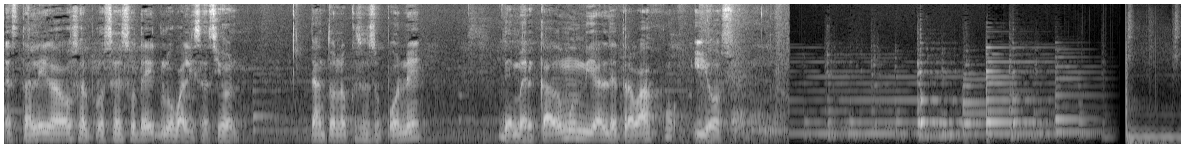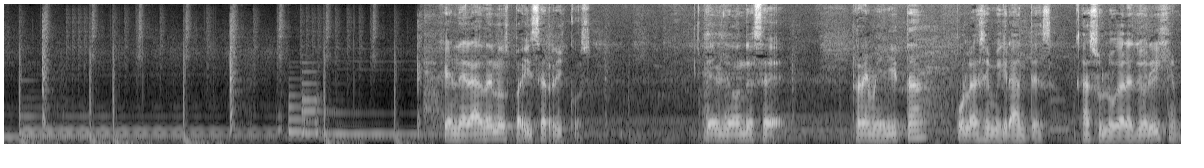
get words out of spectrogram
están ligados al proceso de globalización, tanto en lo que se supone de mercado mundial de trabajo y ocio. Generada en los países ricos, desde donde se remilita por las inmigrantes a sus lugares de origen.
